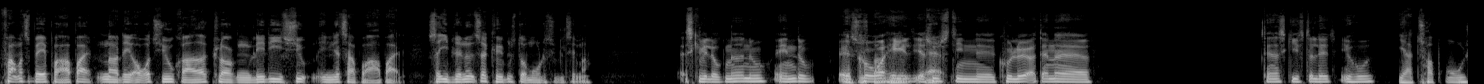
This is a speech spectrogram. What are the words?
frem og tilbage på arbejde, når det er over 20 grader klokken lidt i syv, inden jeg tager på arbejde. Så I bliver nødt til at købe en stor motorcykel til mig. Skal vi lukke ned nu, inden du øh, koger bare, helt? Jeg ja. synes, din øh, kulør, den er, den er skiftet lidt i hovedet. Jeg er top rouge.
